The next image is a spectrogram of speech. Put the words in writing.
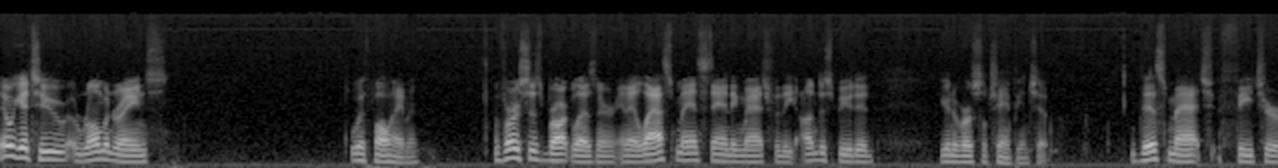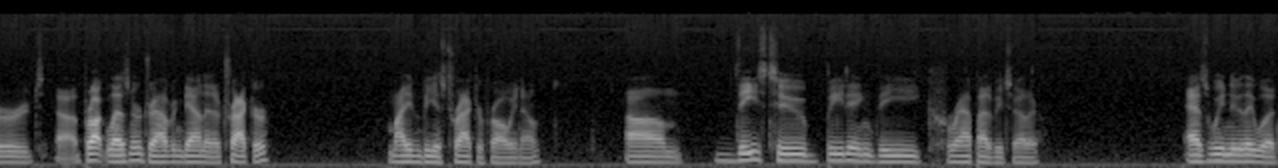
Then we get to Roman Reigns with Paul Heyman versus Brock Lesnar in a last man standing match for the undisputed Universal Championship. This match featured uh, Brock Lesnar driving down in a tractor. Might even be his tractor for all we know. Um, these two beating the crap out of each other, as we knew they would.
